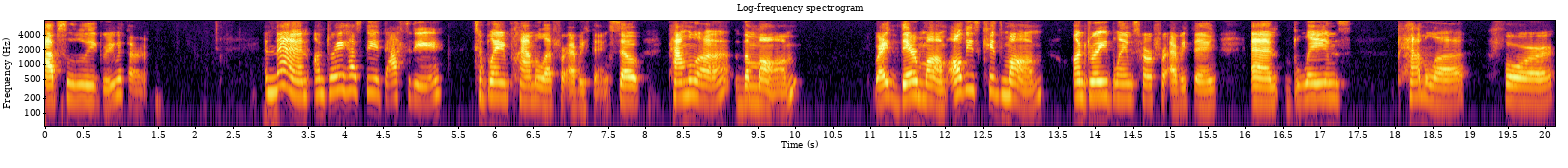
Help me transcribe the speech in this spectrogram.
absolutely agree with her. And then Andre has the audacity to blame Pamela for everything. So Pamela, the mom, right? Their mom, all these kids' mom, Andre blames her for everything and blames Pamela for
